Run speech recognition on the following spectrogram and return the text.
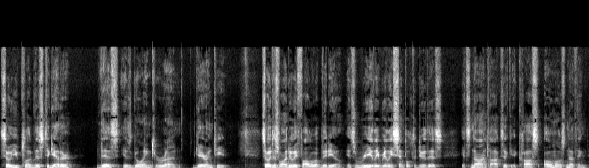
So you plug this together, this is going to run, guaranteed. So I just want to do a follow-up video. It's really, really simple to do this. It's non-toxic. It costs almost nothing.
